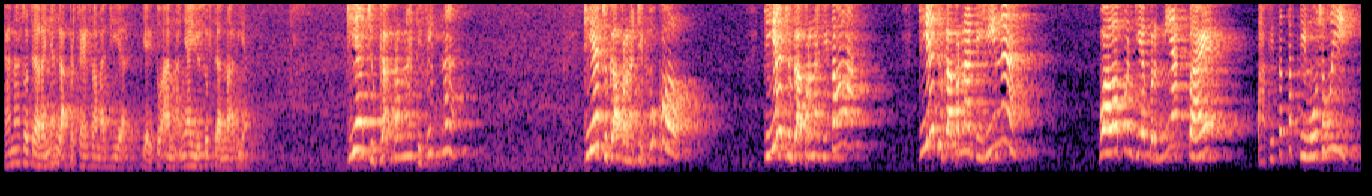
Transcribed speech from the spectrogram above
Karena saudaranya nggak percaya sama dia, yaitu anaknya Yusuf dan Maria. Dia juga pernah difitnah. Dia juga pernah dipukul. Dia juga pernah ditolak. Dia juga pernah dihina. Walaupun dia berniat baik, tapi tetap dimusuhi.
